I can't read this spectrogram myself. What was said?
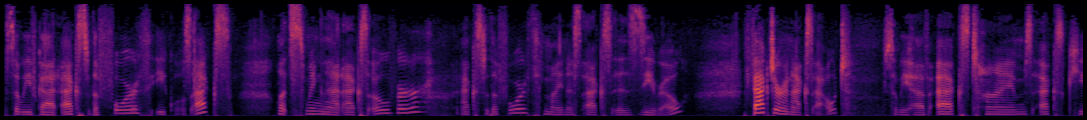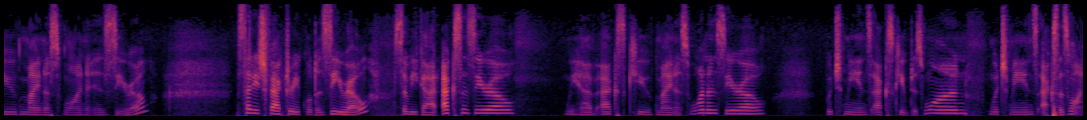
So we've got x to the fourth equals x. Let's swing that x over. x to the fourth minus x is 0. Factor an x out. So we have x times x cubed minus 1 is 0 set each factor equal to 0. So we got x is 0, we have x cubed minus 1 is 0, which means x cubed is 1, which means x is 1.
